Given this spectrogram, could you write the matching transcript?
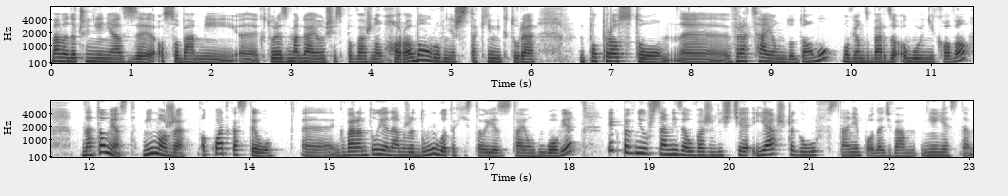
Mamy do czynienia z osobami, y, które zmagają się z poważną chorobą, również z takimi, które po prostu e, wracają do domu, mówiąc bardzo ogólnikowo. Natomiast, mimo że okładka z tyłu E, gwarantuje nam, że długo te historie zostają w głowie. Jak pewnie już sami zauważyliście, ja szczegółów w stanie podać Wam nie jestem.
